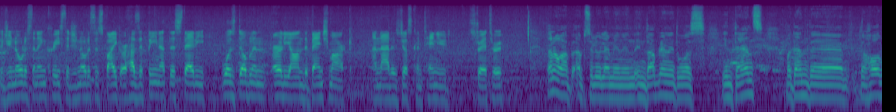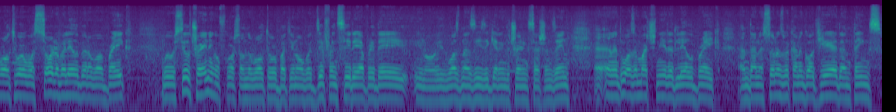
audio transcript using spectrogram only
Did you notice an increase? Did you notice a spike, or has it been at this steady? Was Dublin early on the benchmark, and that has just continued straight through? No, no, absolutely. I mean, in, in Dublin it was intense, but then the the whole world tour was sort of a little bit of a break. We were still training, of course, on the world tour, but you know, with different city every day, you know, it wasn't as easy getting the training sessions in, and it was a much needed little break. And then as soon as we kind of got here, then things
